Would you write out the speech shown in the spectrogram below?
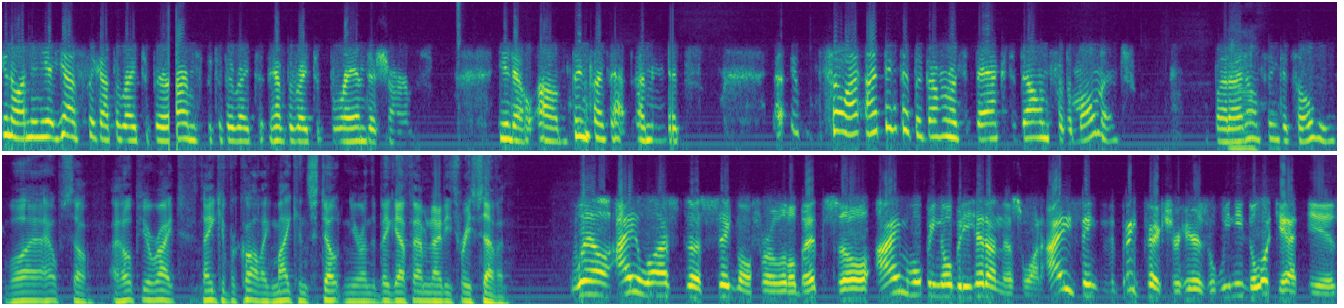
You know, I mean, yes, they got the right to bear arms, but do they right to have the right to brandish arms? You know, um, things like that. I mean, it's so I, I think that the government's backed down for the moment, but I don't think it's over. Boy, I hope so. I hope you're right. Thank you for calling. Mike and Stoughton, you're on the Big FM 93.7. Well, I lost the signal for a little bit, so I'm hoping nobody hit on this one. I think the big picture here is what we need to look at is,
